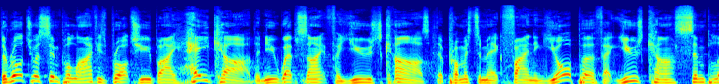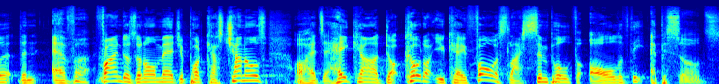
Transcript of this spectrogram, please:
The Road to a Simple Life is brought to you by Heycar, the new website for used cars that promise to make finding your perfect used car simpler than ever. Find us on all major podcast channels or head to heycar.co.uk forward slash simple for all of the episodes.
